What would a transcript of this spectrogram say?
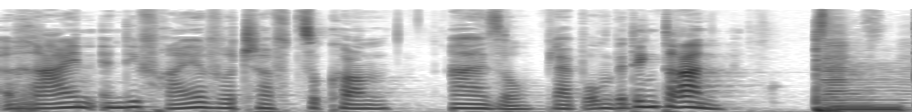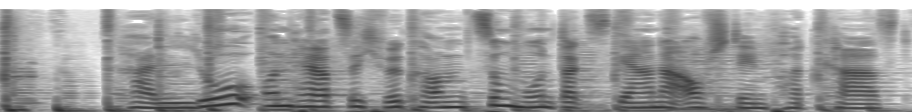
rein in die freie Wirtschaft zu kommen. Also bleib unbedingt dran. Hallo und herzlich willkommen zum Montags gerne aufstehen Podcast,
